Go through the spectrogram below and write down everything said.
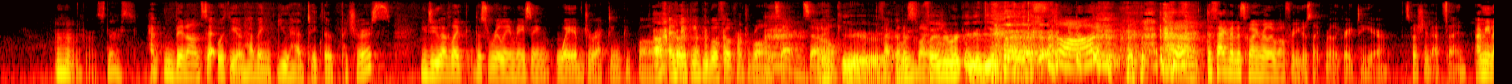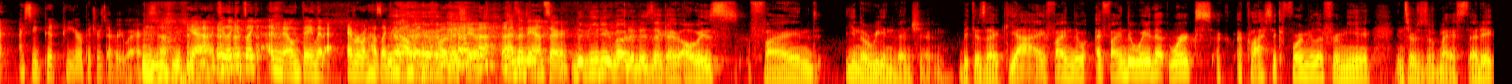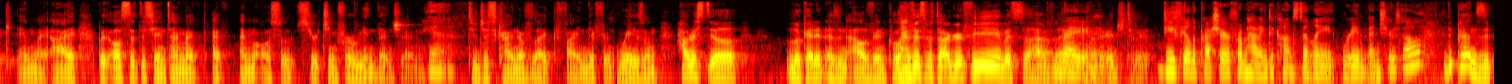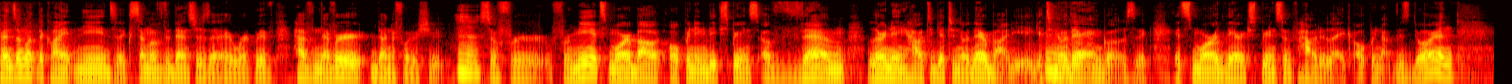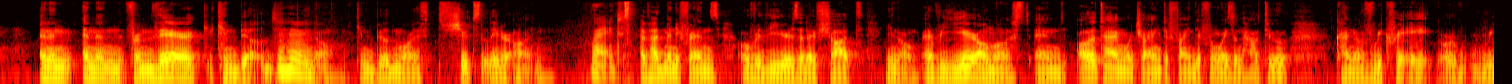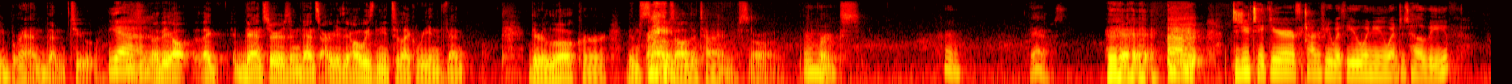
Mm-hmm. So it's nice. having been on set with you and having you had take their pictures, you do have like this really amazing way of directing people and making people feel comfortable on set. So Thank you. The fact It that was it's a going pleasure well. working with you. um, the fact that it's going really well for you is like really great to hear, especially that side. I mean, I see pi- your pictures everywhere. So. Yeah. I feel like it's like a known thing that everyone has like an Alvin photo shoot as a dancer. the beauty about it is like I always find you know reinvention because like yeah I find the I find the way that works a, a classic formula for me in terms of my aesthetic and my eye, but also at the same time like I, I'm also searching for reinvention. Yeah. To just kind of like find different ways on how to still look at it as an Alvin Colantes photography, but still have like Right. another edge to it. Do you feel the pressure from having to constantly reinvent yourself? Depends. Depends on what the client needs. Like some of the dancers that I work with have never done a photo shoot. Mm-hmm. So for for me, it's more about opening the experience of them learning how to get to know their body, get to know mm-hmm. their angles. Like it's more their experience of how to like open up this door and and then and then from there can build. You know, can build more shoots later on. Right. I've had many friends over the years that I've shot, you know, every year almost, and all the time we're trying to find different ways on how to kind of recreate or rebrand them too. Yeah. Because, you know, they all like dancers and dance artists. They always need to like reinvent their look or themselves Right. Mm-hmm. all the time. So it works. Hmm. Yeah. Um, did you take your photography with you when you went to Tel Aviv?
